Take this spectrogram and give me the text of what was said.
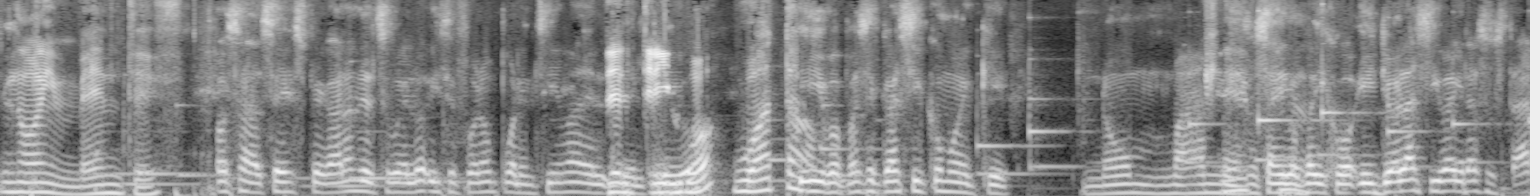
No inventes. o sea, se despegaron del suelo y se fueron por encima del, ¿Del trigo? What the? Y mi papá se quedó así como de que, no mames. ¿Qué O sea, mi papá dijo, y yo las iba a ir a asustar.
